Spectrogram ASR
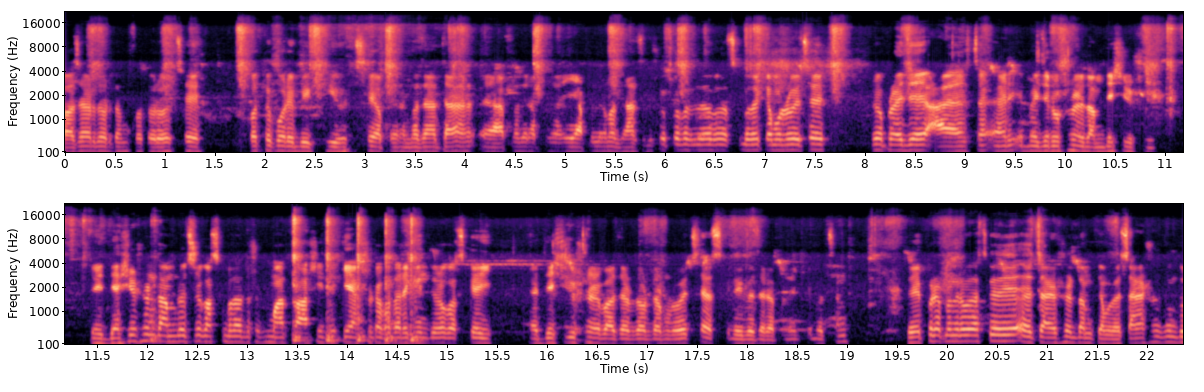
বাজার দরদাম কত রয়েছে, কত করে বিক্রি হচ্ছে, আপনারা আমরা যা আপনাদের আপনারা এই আপনাদের আমরা জানছি আজকে বাজার কেমন রয়েছে প্রায় যে যে রসুনের দাম, দেশি রসুন। এই দেশি রসুনের দাম রয়েছে আজকে বাজার দর্শক মাত্র আশি থেকে একশো টাকা দরে কিন্তু আজকে এই দেশি রসুনের বাজার দরদাম রয়েছে আজকে এই বাজারে আপনারা দেখতে পাচ্ছেন। তো এরপরে আপনাদের আজকে চায়না রসুনের দাম কেমন রয়েছে? কিন্তু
